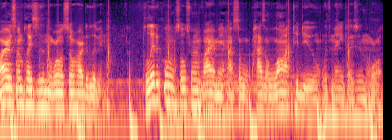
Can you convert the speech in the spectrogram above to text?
Why are some places in the world so hard to live in? Political and social environment has to, has a lot to do with many places in the world.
